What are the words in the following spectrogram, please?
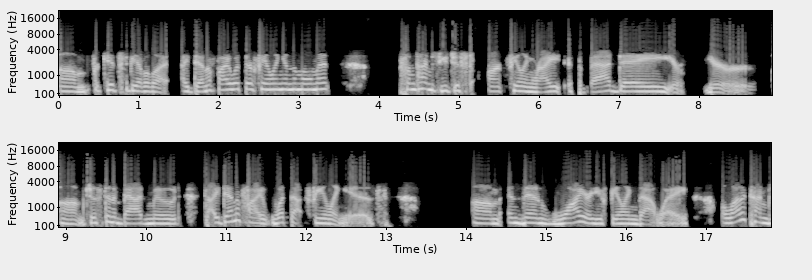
um, for kids to be able to identify what they're feeling in the moment. sometimes you just aren't feeling right. It's a bad day. You're you're um, just in a bad mood. To identify what that feeling is, um, and then why are you feeling that way? A lot of times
